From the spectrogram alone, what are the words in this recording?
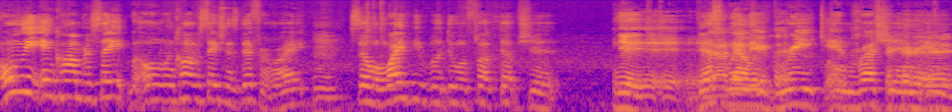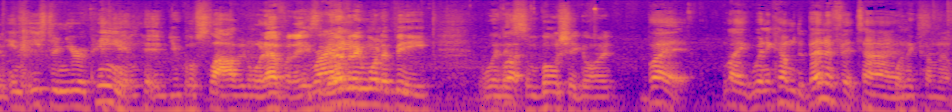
only in conversation, but only when conversation is different, right? Mm. So when white people are doing fucked up shit, Yeah, yeah, yeah. that's when they're Greek and Russian and, and Eastern European. and Yugoslav and whatever they Right. whatever they want to be when But- there's some bullshit going. But like when it comes to benefit time, When they come up,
